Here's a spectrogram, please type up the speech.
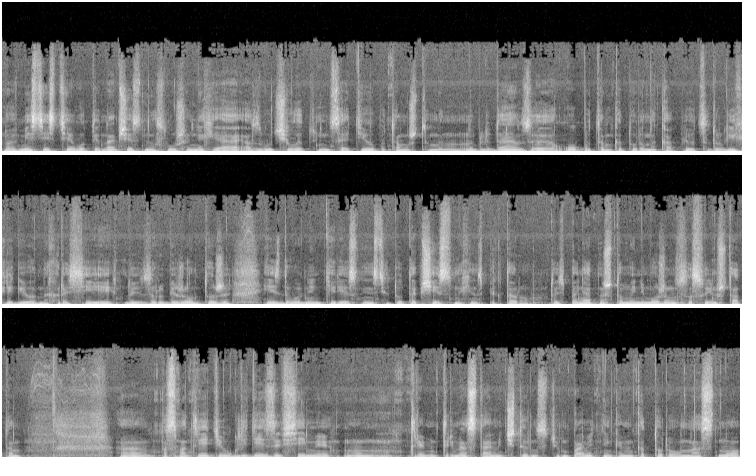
Но вместе с тем, вот и на общественных слушаниях я озвучил эту инициативу, потому что мы наблюдаем за опытом, который накапливается в других регионах России, ну и за рубежом тоже. Есть довольно интересный институт общественных инспекторов. То есть понятно, что мы не можем со своим штатом посмотреть и углядеть за всеми тремястами, четырнадцатью памятниками, которые у нас. Но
